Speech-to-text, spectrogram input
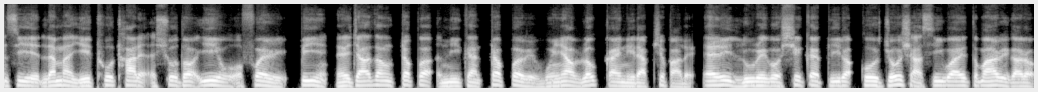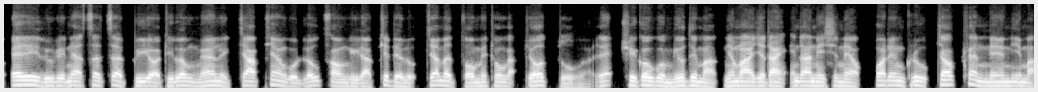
NCA လက်မှတ်ရေးထိုးထားတဲ့အရှို့သော EAO အဖွဲ့တွေပြီးရင်နေကြားဆောင်တပ်ဖွဲ့အမိကန်တပ်ဖွဲ့တွေဝင်ရောက်လုတ်ကင်နေတာဖြစ်ပါတယ်။အဲဒီလူတွေကိုရှစ်ကပ်ပြီးတော့ကိုဂျိုးရှာစီးပွားရေးသမားတွေကတော့အဲဒီလူတွေနဲ့ဆက်ဆက်ပြီးတော့ဒီလုပ်ငန်းတွေကြားဖြန့်ကိုလှုပ်ဆောင်နေတာဖြစ်တယ်လို့ကျမ်းလက်တော်မင်းထုံးကပြောဆိုပါတယ်။ရွှေကုတ်ကမြို့သစ်မှာမြန်မာရတိုင်း International Foreign Group ကြောက်ခတ်နေနေမှာ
